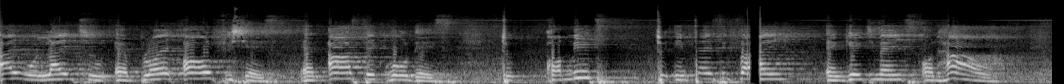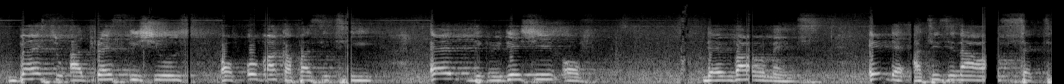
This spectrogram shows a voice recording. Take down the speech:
I would like to employ all fishers and our stakeholders to commit to intensify engagement on how best to address issues of overcapacity and degradation of the environment in the artisanal sector.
